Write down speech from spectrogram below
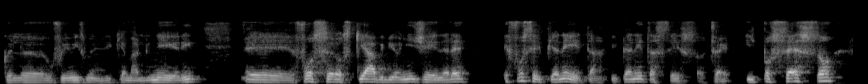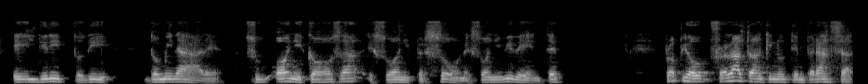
quel eufemismo di chiamarli neri, eh, fossero schiavi di ogni genere e fosse il pianeta, il pianeta stesso, cioè il possesso e il diritto di dominare su ogni cosa e su ogni persona e su ogni vivente proprio fra l'altro anche in ottemperanza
